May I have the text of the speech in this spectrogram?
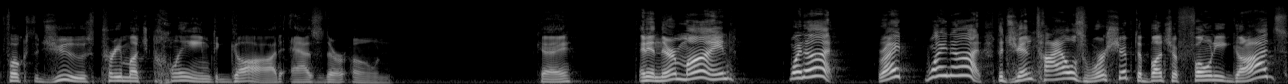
Folks, the Jews pretty much claimed God as their own. Okay? And in their mind, why not? Right? Why not? The Gentiles worshiped a bunch of phony gods.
